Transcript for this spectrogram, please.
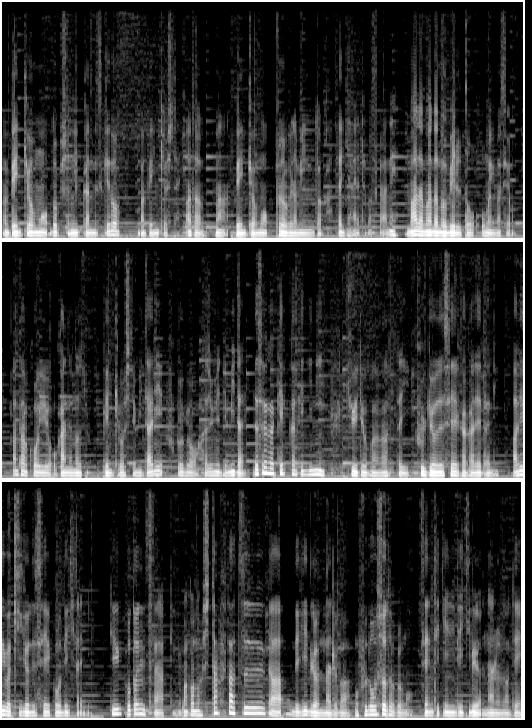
まあ、勉強も読書の一環ですけど、まあ、勉強したい。あとは、まあ、勉強もプログラミングとか最近流行ってますからね。まだまだ伸びると思いますよ。あとはこういうお金の勉強してみたり、副業を始めてみたり。で、それが結果的に給料が上がったり、副業で成果が出たり、あるいは企業で成功できたり、っていうことにつながっている。まあ、この下2つができるようになれば、不労所得も先的にできるようになるので、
